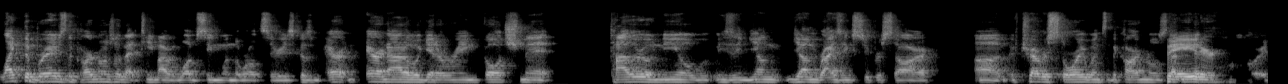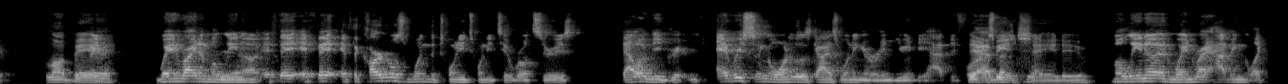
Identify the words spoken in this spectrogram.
like the Braves, the Cardinals are that team I would love seeing win the World Series because Arenado would get a ring. Goldschmidt, Tyler O'Neill, he's a young, young rising superstar. Um, if Trevor Story went to the Cardinals, Bader, love Bader. Wainwright and Molina. If they if they if the Cardinals win the 2022 World Series, that would be great. Every single one of those guys winning a ring, you would be happy for. Yeah, it'd be insane, dude. Molina and Wainwright having like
